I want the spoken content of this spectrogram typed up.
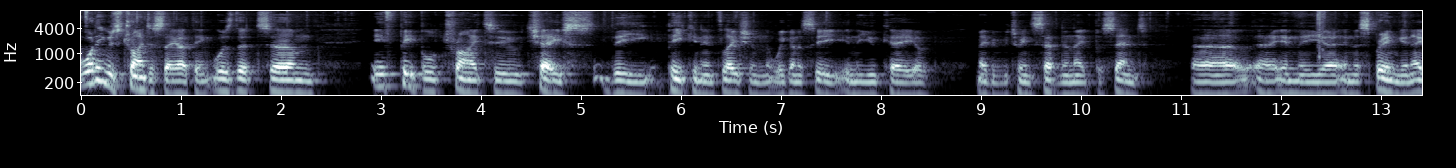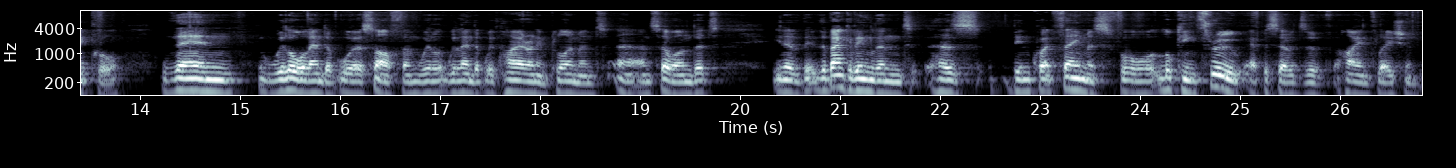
what he was trying to say, I think, was that um, if people try to chase the peak in inflation that we're going to see in the UK of maybe between seven and eight percent uh, uh, in the uh, in the spring in April, then we'll all end up worse off, and we'll we'll end up with higher unemployment uh, and so on. That you know the, the Bank of England has been quite famous for looking through episodes of high inflation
